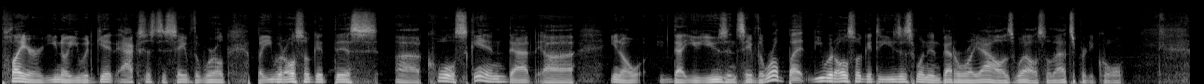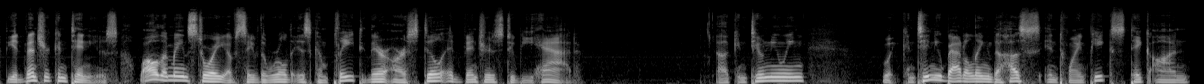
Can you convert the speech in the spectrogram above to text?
player, you know you would get access to Save the World, but you would also get this uh, cool skin that uh, you know that you use in Save the World. But you would also get to use this one in Battle Royale as well, so that's pretty cool. The adventure continues. While the main story of Save the World is complete, there are still adventures to be had. Uh, continuing, wait, continue battling the husks in Twine Peaks. Take on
